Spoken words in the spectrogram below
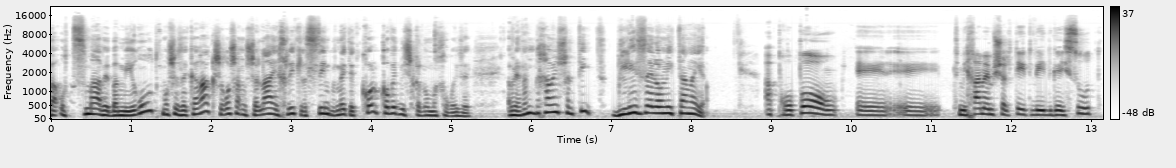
בעוצמה ובמהירות, כמו שזה קרה, כשראש הממשלה החליט לשים באמת את כל כובד משקלו מאחורי זה. אבל הייתה תמיכה ממשלתית, בלי זה לא ניתן היה. אפרופו אה, אה, תמיכה ממשלתית והתגייסות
